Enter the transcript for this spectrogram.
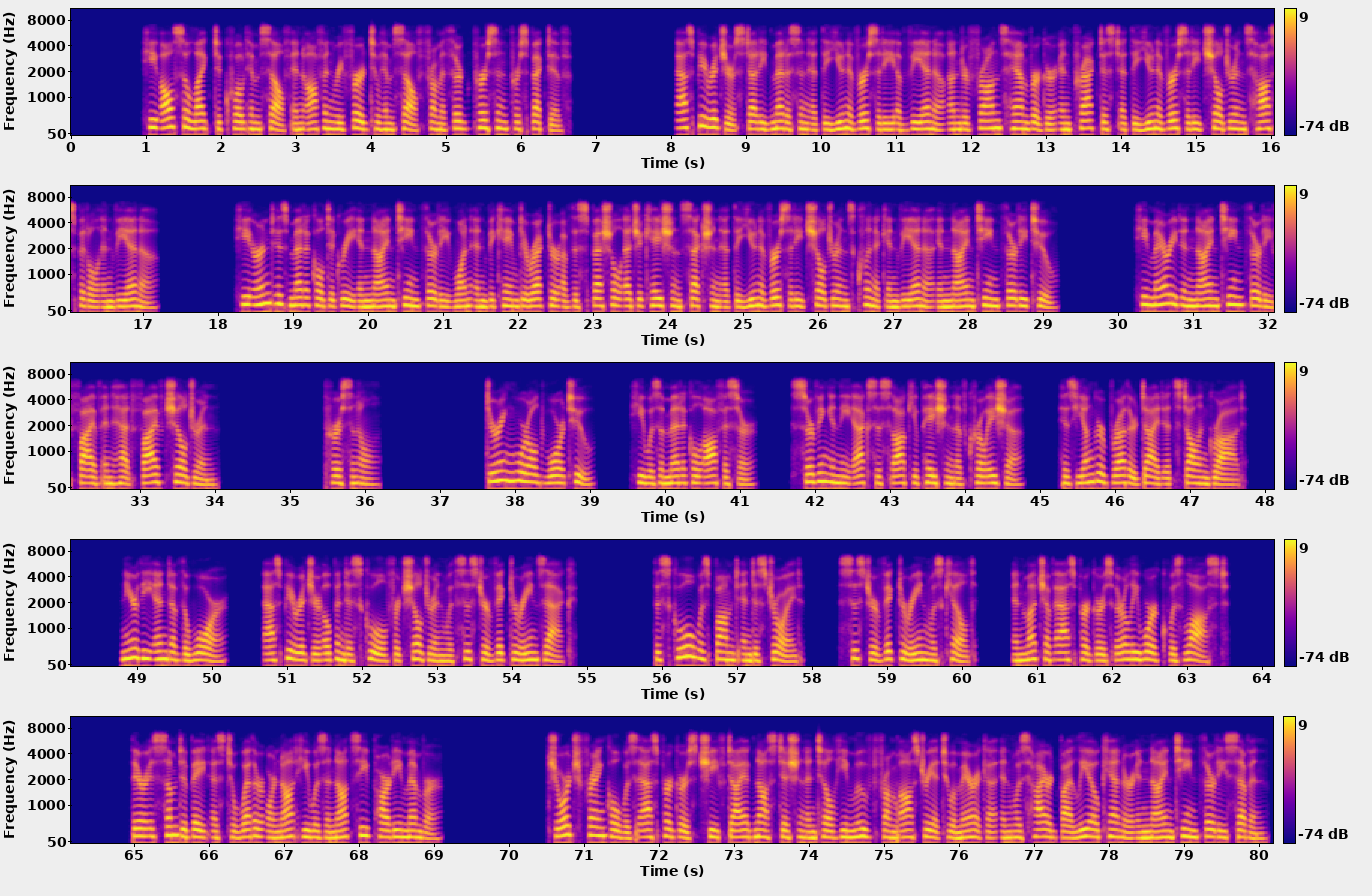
He also liked to quote himself and often referred to himself from a third-person perspective. Asperger studied medicine at the University of Vienna under Franz Hamburger and practiced at the University Children's Hospital in Vienna. He earned his medical degree in 1931 and became director of the special education section at the University Children's Clinic in Vienna in 1932. He married in 1935 and had five children. Personal during World War II, he was a medical officer, serving in the Axis occupation of Croatia. His younger brother died at Stalingrad. Near the end of the war, Asperger opened a school for children with Sister Victorine Zach. The school was bombed and destroyed, Sister Victorine was killed, and much of Asperger's early work was lost. There is some debate as to whether or not he was a Nazi Party member. George Frankl was Asperger's chief diagnostician until he moved from Austria to America and was hired by Leo Kanner in 1937.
